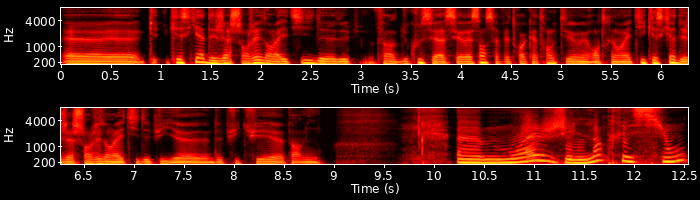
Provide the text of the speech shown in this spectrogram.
Qu'est-ce qui a déjà changé dans l'IT de, Enfin, du coup, c'est assez récent. Ça fait 3-4 ans que tu es rentré dans l'IT. Qu'est-ce qui a déjà changé dans l'IT depuis depuis que tu es parmi nous? Euh, moi, j'ai l'impression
